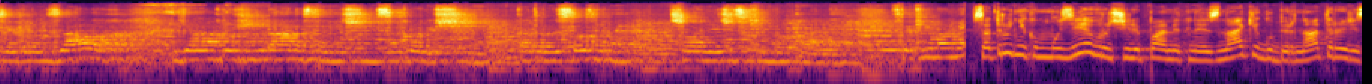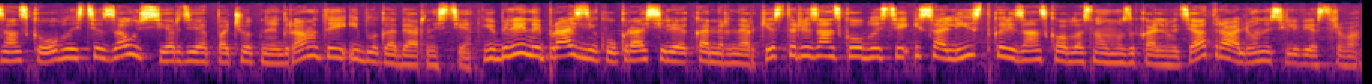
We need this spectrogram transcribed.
светлых залах я окружена настоящими сокровищами, которые созданы человеческими руками. Сотрудникам музея вручили памятные знаки губернатора Рязанской области за усердие, почетные грамоты и благодарности. Юбилейный праздник украсили камерный оркестр Рязанской области и солистка Рязанского областного музыкального театра Алена Сильвестрова.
